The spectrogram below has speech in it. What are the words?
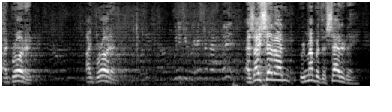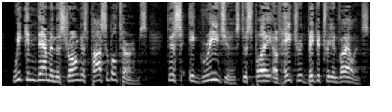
I brought it. I brought it. As I said on, remember this, Saturday, we condemn in the strongest possible terms this egregious display of hatred, bigotry, and violence.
